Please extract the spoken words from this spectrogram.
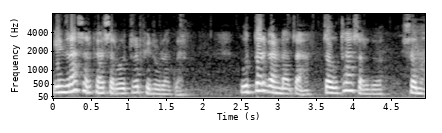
इंद्रासारखा सर्वत्र फिरू लागला. उत्तरकांडाचा चौथा सर्ग समाप्त.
